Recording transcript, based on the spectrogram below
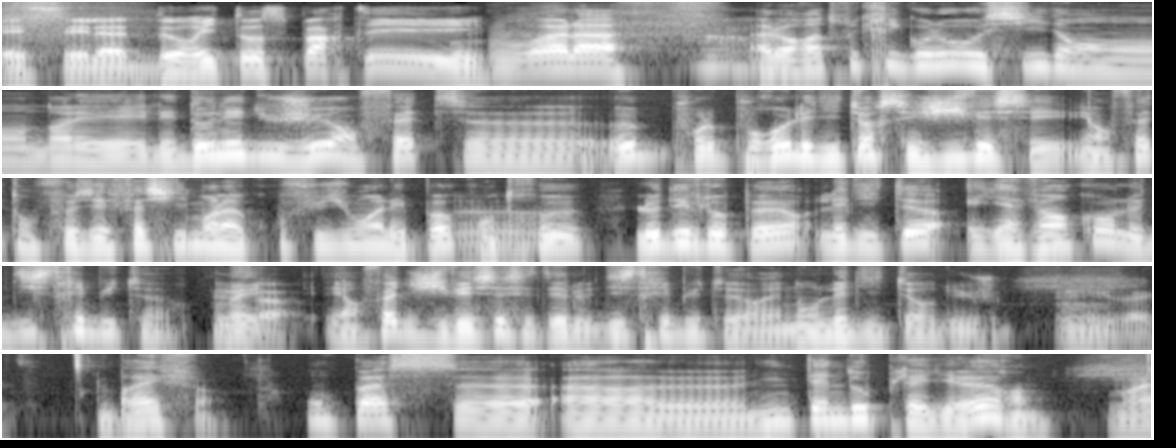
Et c'est la Doritos Party Voilà. Alors un truc rigolo aussi dans, dans les, les données du jeu, en fait, euh, eux, pour, pour eux, l'éditeur c'est JVC. Et en fait, on faisait facilement la confusion à l'époque Ah. entre le développeur, l'éditeur, et il y avait encore le distributeur. Oui. Et en fait, JVC c'était le distributeur et non l'éditeur du jeu. Exact. Bref, On passe euh, à euh, Nintendo Player. Ouais.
